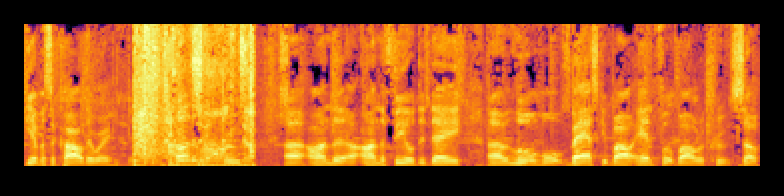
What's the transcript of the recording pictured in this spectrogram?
Give us a call. There were a ton of recruits uh, on the uh, on the field today. Uh, Louisville basketball and football recruits. So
